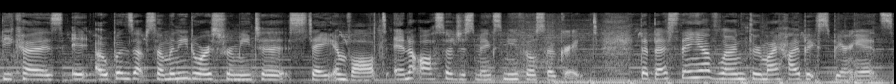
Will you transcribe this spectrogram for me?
because it opens up so many doors for me to stay involved and it also just makes me feel so great. The best thing I've learned through my HYPE experience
